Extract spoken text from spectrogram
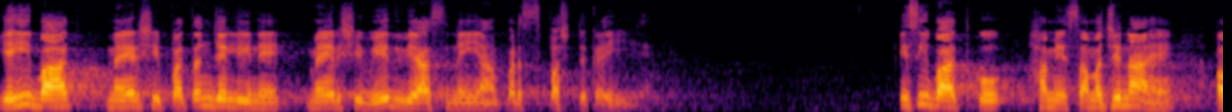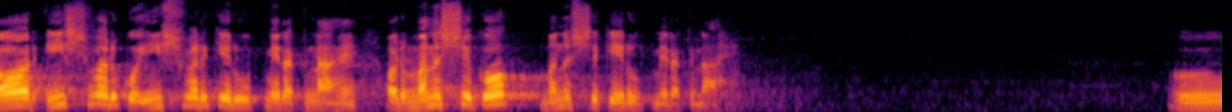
यही बात महर्षि पतंजलि ने महर्षि वेदव्यास ने यहाँ पर स्पष्ट कही है। इसी बात को हमें समझना है और ईश्वर को ईश्वर के रूप में रखना है और मनुष्य को मनुष्य के रूप में रखना है। ओ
